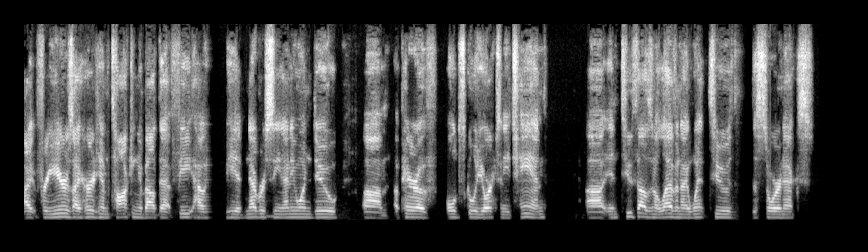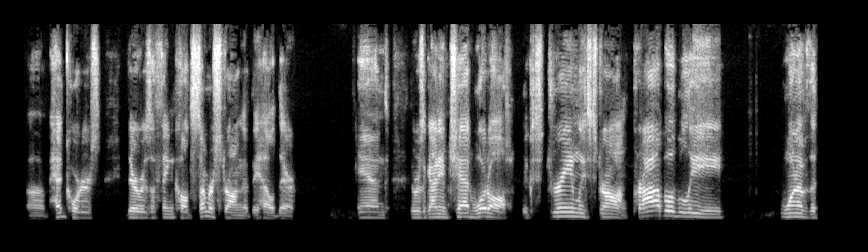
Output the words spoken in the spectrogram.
I for years I heard him talking about that feat, how he had never seen anyone do um, a pair of old school Yorks in each hand. Uh, in 2011, I went to the Sorinex uh, headquarters. There was a thing called Summer Strong that they held there, and there was a guy named Chad Woodall, extremely strong, probably one of the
